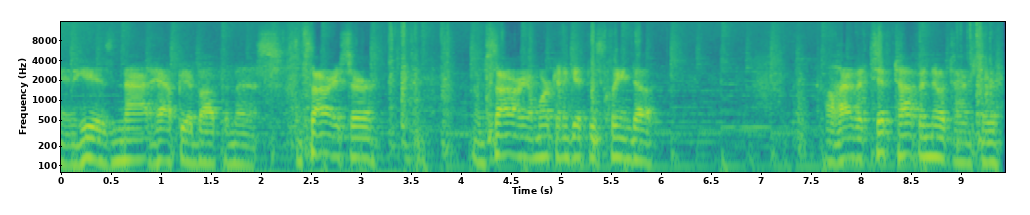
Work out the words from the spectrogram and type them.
and he is not happy about the mess. I'm sorry, sir. I'm sorry, I'm working to get this cleaned up. I'll have it tip-top in no time, sir.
